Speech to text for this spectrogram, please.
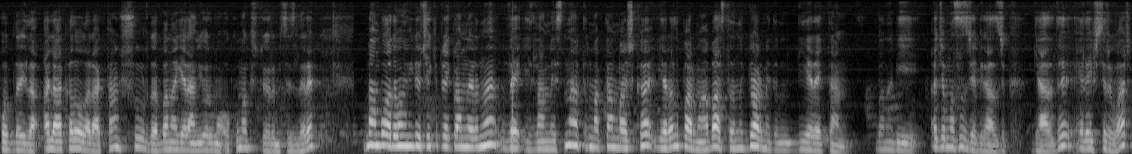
kodlarıyla alakalı olaraktan şurada bana gelen yorumu okumak istiyorum sizlere. Ben bu adamın video çekip reklamlarını ve izlenmesini artırmaktan başka yaralı parmağa bastığını görmedim diyerekten bana bir acımasızca birazcık geldi. Eleştiri var.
